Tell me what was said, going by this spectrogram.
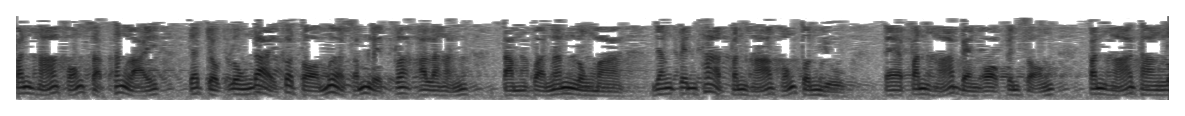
ปัญหาของสัตว์ทั้งหลาย จะจบลงได้ก็ต่อเมื่อสำเร็จพระอรหันต์ต่ำกว่านั้นลงมา ยังเป็นธาตุปัญหาของตนอยู่ แต่ปัญหาแบ่งออกเป็นสองปัญหาทางโล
